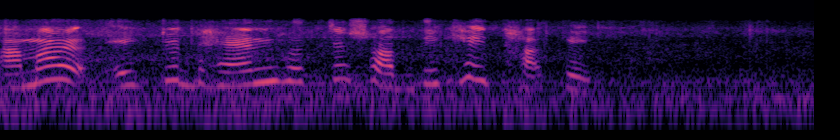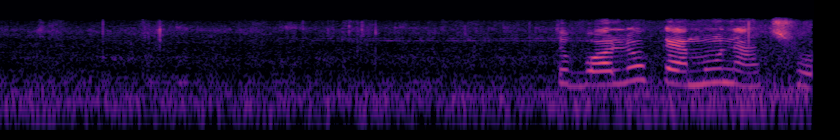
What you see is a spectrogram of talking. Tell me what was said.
আমার একটু ধ্যান হচ্ছে সব দিকেই থাকে। বলো কেমন আছো?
